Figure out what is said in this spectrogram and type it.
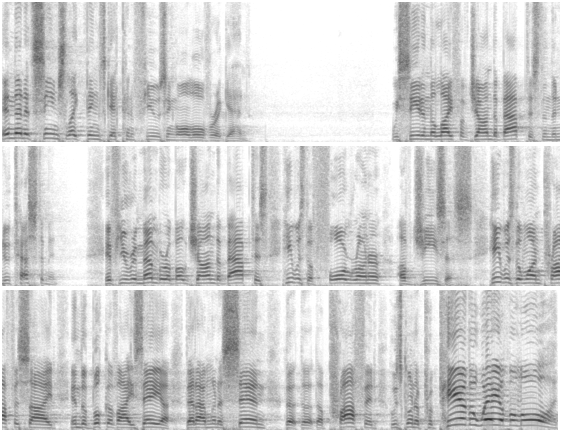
And then it seems like things get confusing all over again. We see it in the life of John the Baptist in the New Testament. If you remember about John the Baptist, he was the forerunner of Jesus. He was the one prophesied in the book of Isaiah that I'm going to send the, the, the prophet who's going to prepare the way of the Lord.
